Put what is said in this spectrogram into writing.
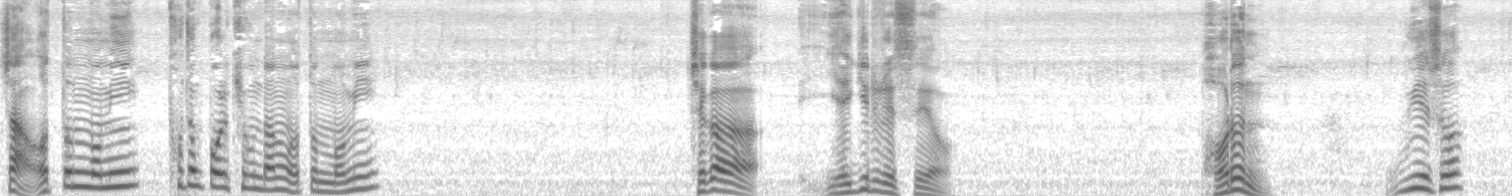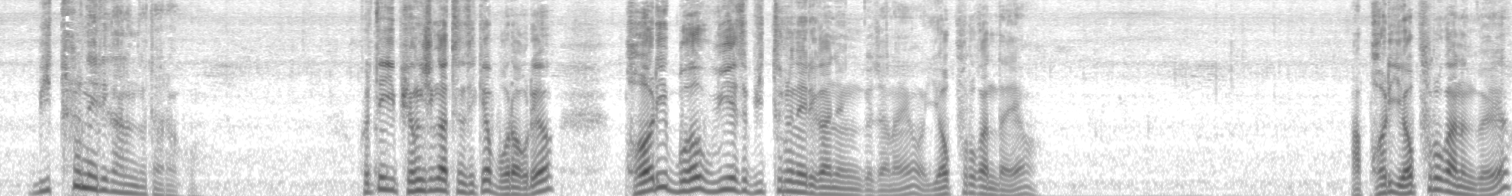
자, 어떤 놈이 토종벌을 키운다는 어떤 놈이 제가 얘기를 했어요. 벌은 위에서 밑으로 내려가는 거다라고. 그때 이 병신 같은 새끼가 뭐라 그래요? 벌이 뭐 위에서 밑으로 내려가는 거잖아요. 옆으로 간다요. 아, 벌이 옆으로 가는 거예요?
